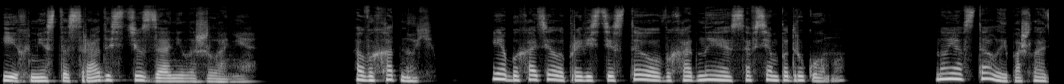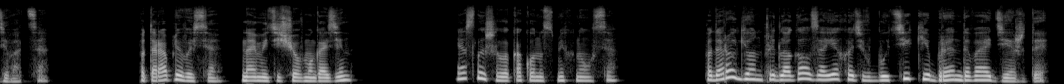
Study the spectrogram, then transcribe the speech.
и их место с радостью заняло желание. А выходной. Я бы хотела провести с Тео выходные совсем по-другому но я встала и пошла одеваться. «Поторапливайся, нам ведь еще в магазин». Я слышала, как он усмехнулся. По дороге он предлагал заехать в бутики брендовой одежды,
